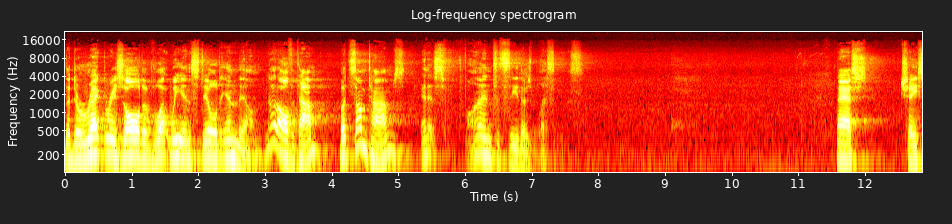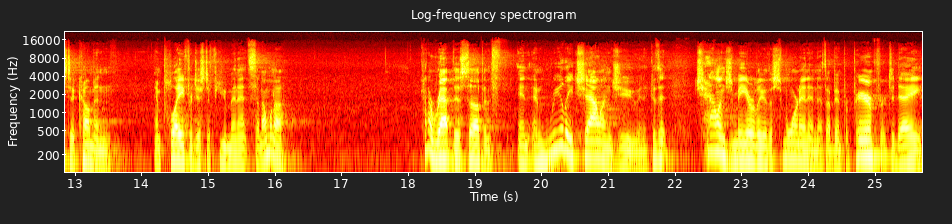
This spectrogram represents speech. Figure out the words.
the direct result of what we instilled in them. Not all the time, but sometimes, and it's fun to see those blessings. I asked Chase to come and, and play for just a few minutes, and I want to kind of wrap this up and, and, and really challenge you, because it challenged me earlier this morning, and as I've been preparing for today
